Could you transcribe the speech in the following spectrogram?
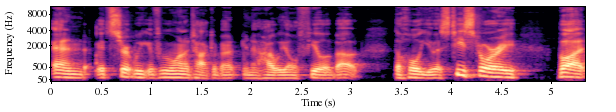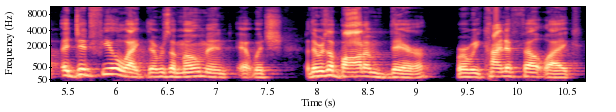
And it's certainly if we want to talk about, you know, how we all feel about the whole UST story, but it did feel like there was a moment at which there was a bottom there where we kind of felt like,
